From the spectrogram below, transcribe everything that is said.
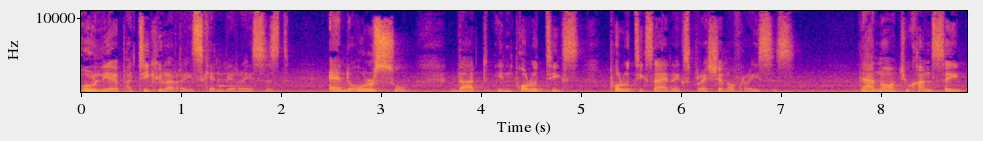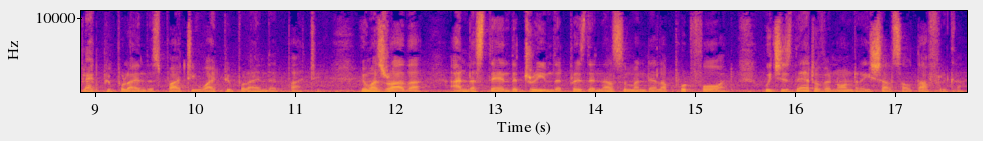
only a particular race can be racist, and also that in politics, politics are an expression of races. They are not. You can't say black people are in this party, white people are in that party. You must rather understand the dream that President Nelson Mandela put forward, which is that of a non racial South Africa.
